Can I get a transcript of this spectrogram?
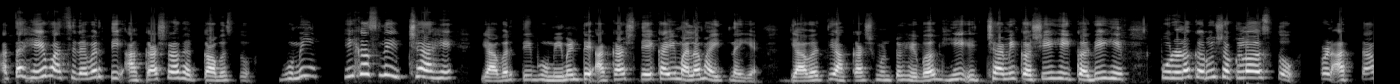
आता हे वाचल्यावरती आकाशला धक्का बसतो. भूमी ही कसली इच्छा आहे? यावरती भूमी म्हणते आकाश ते काही मला माहीत नाहीये. यावरती आकाश म्हणतो हे बघ ही इच्छा मी कशीही कधीही पूर्ण करू शकलो असतो. पण आत्ता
